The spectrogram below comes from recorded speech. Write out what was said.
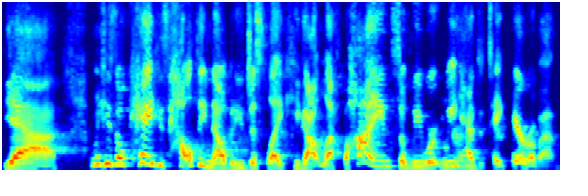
Yeah. I mean, he's okay. He's healthy now, but he just like he got left behind. So we were okay. we had to take care of him.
